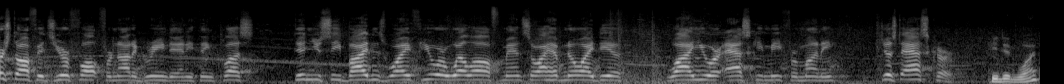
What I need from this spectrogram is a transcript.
First off, it's your fault for not agreeing to anything. Plus, didn't you see Biden's wife? You are well off, man, so I have no idea why you are asking me for money. Just ask her. He did what?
